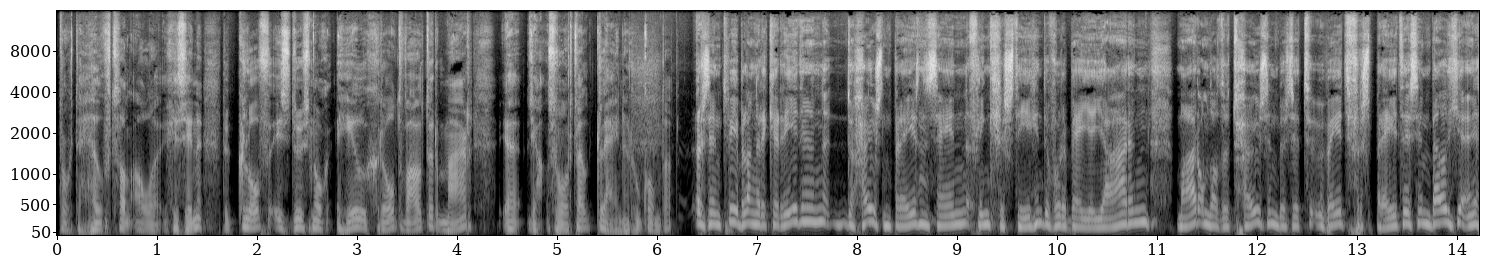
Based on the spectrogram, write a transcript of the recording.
toch de helft van alle gezinnen. De kloof is dus nog heel groot, Wouter, maar eh, ja, ze wordt wel kleiner. Hoe komt dat? Er zijn twee belangrijke redenen. De huizenprijzen zijn flink gestegen de voorbije jaren, maar omdat het huizenbezit wijd verspreid is in België, en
